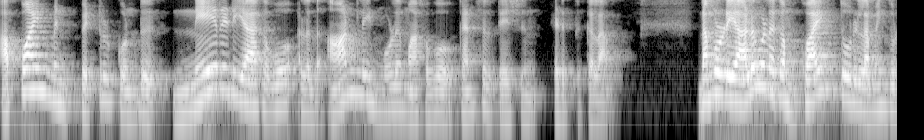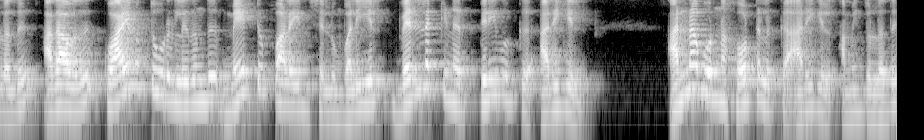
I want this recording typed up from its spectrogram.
அப்பாயின்மெண்ட் பெற்றுக்கொண்டு நேரடியாகவோ அல்லது ஆன்லைன் மூலமாகவோ கன்சல்டேஷன் எடுத்துக்கலாம். நம்மளுடைய அலுவலகம் கோயம்புத்தூரில் அமைந்துள்ளது. அதாவது கோயம்புத்தூரிலிருந்து மேட்டுப்பாளையம் செல்லும் வழியில் வெள்ளக்கிணர் பிரிவுக்கு அருகில் அன்னபூர்ண ஹோட்டலுக்கு அருகில் அமைந்துள்ளது.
